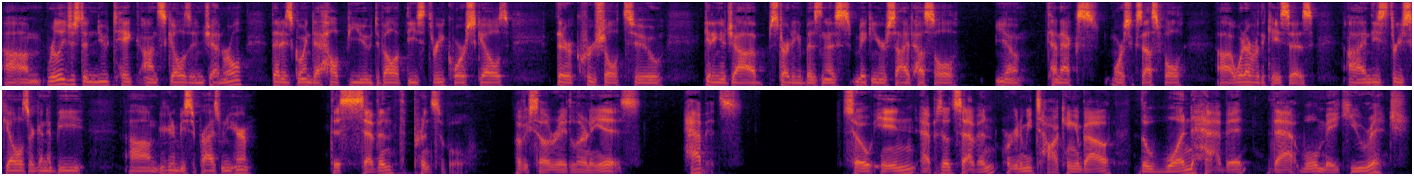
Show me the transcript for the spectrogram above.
um, really just a new take on skills in general that is going to help you develop these three core skills that are crucial to getting a job, starting a business, making your side hustle, you know, 10x more successful, uh, whatever the case is. Uh, and these three skills are going to be, um, you're going to be surprised when you hear them. The seventh principle of accelerated learning is habits. So, in episode seven, we're going to be talking about the one habit that will make you rich.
